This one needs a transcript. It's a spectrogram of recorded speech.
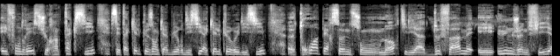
effondrée sur un taxi. C'est à quelques encablures d'ici, à quelques rues d'ici. trois personnes sont mortes. Il y a deux femmes et une jeune fille.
